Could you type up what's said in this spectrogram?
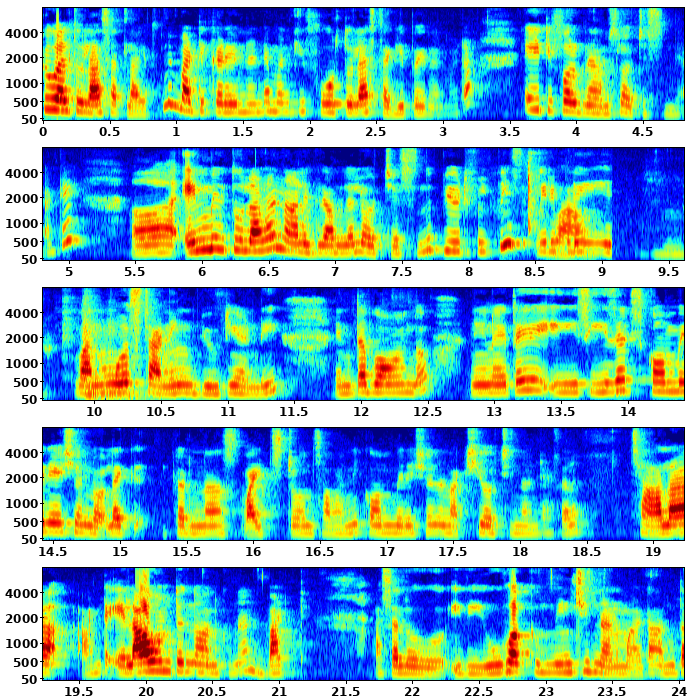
ట్వెల్వ్ తులాస్ అట్లా అవుతుంది. బట్ ఇక్కడ ఏంటంటే మనకి ఫోర్ తులాస్ తగ్గిపోయింది అనమాట ఎయిటీ ఫోర్ గ్రామ్స్లో వచ్చేసింది. అంటే ఎనిమిది తులాలో నాలుగు గ్రాములలో వచ్చేస్తుంది బ్యూటిఫుల్ పీస్ మీరు ఇప్పుడు వన్ మోర్ స్టన్నింగ్ బ్యూటీ అండి. ఎంత బాగుందో. నేనైతే ఈ సీజెట్స్ కాంబినేషన్లో లైక్ ఇక్కడ ఉన్న వైట్ స్టోన్స్ అవన్నీ కాంబినేషన్లో నక్షి వచ్చిందంటే అసలు చాలా అంటే ఎలా ఉంటుందో అనుకున్నాను బట్ అసలు ఇది ఊహకు మించింది అనమాట అంత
